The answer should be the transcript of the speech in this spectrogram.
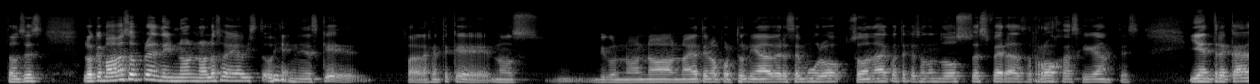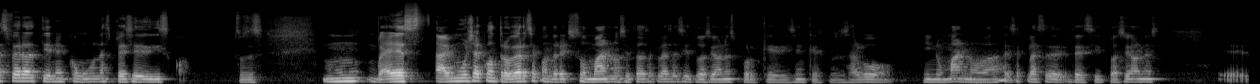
Entonces, lo que más me sorprende, y no, no los había visto bien, es que para la gente que nos, digo, no, no, no haya tenido oportunidad de ver ese muro, son, da cuenta que son dos esferas rojas gigantes. Y entre cada esfera tienen como una especie de disco. Entonces, es, hay mucha controversia con derechos humanos y toda esa clase de situaciones porque dicen que pues, es algo inhumano, esa clase de, situaciones. Eh,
